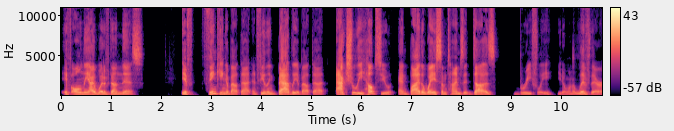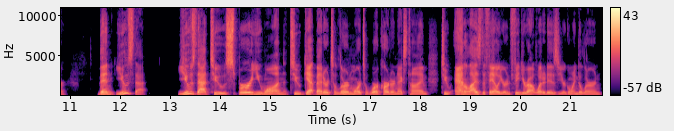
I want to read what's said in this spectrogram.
if only I would have done this, if thinking about that and feeling badly about that actually helps you, and by the way, sometimes it does briefly, you don't want to live there, then use that. Use that to spur you on to get better, to learn more, to work harder next time, to analyze the failure and figure out what it is you're going to learn.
